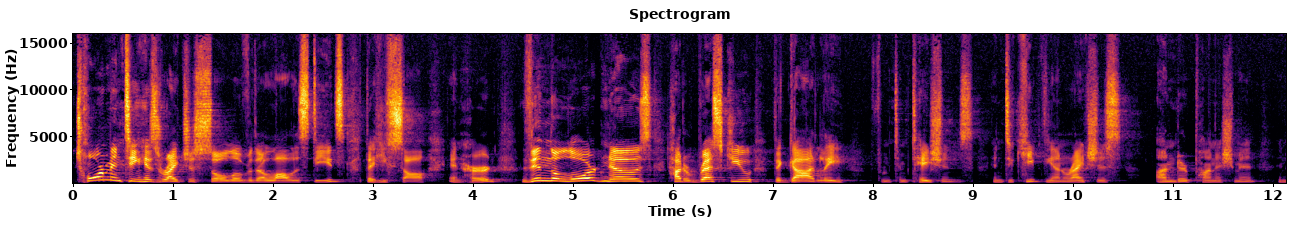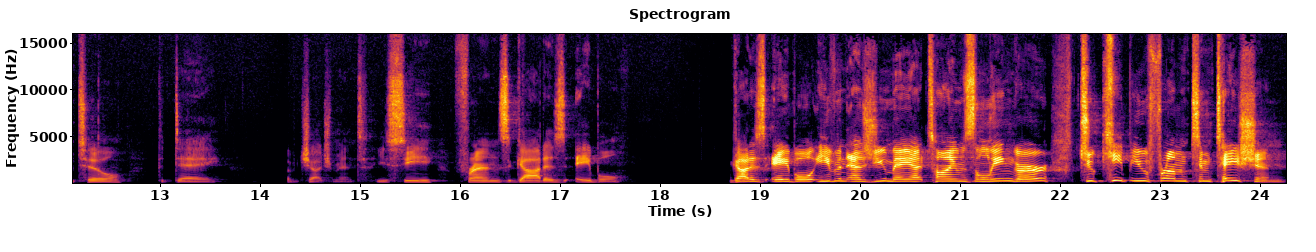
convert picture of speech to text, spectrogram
tormenting his righteous soul over their lawless deeds that he saw and heard, then the Lord knows how to rescue the godly from temptations and to keep the unrighteous under punishment until the day of judgment. You see, friends, God is able. God is able, even as you may at times linger, to keep you from temptation.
